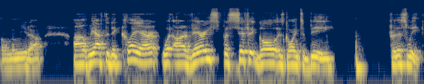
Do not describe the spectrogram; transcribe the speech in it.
Oh, let me mute out. Uh, we have to declare what our very specific goal is going to be for this week.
